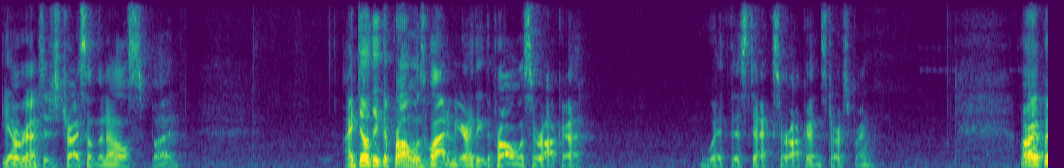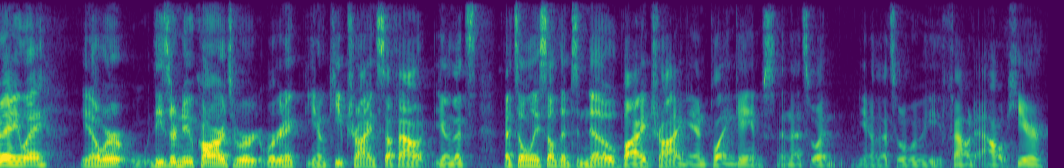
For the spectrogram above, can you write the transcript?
yeah, we're gonna have to just try something else, but I don't think the problem was Vladimir. I think the problem was Soraka with this deck, Soraka and Starspring. Alright, but anyway, you know we're these are new cards we're, we're gonna you know keep trying stuff out you know that's that's only something to know by trying and playing games and that's what you know that's what we found out here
